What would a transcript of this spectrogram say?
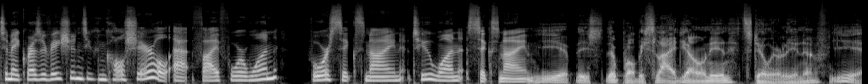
To make reservations, you can call Cheryl at 541 469 2169. Yep, they, they'll probably slide you on in. It's still early enough. Yeah.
